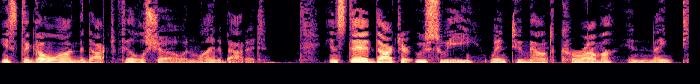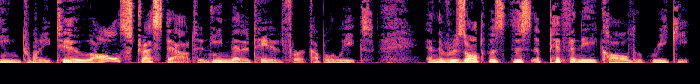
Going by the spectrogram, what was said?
is to go on the Dr. Phil show and whine about it. Instead, Dr. Usui went to Mount Kurama in 1922, all stressed out, and he meditated for a couple of weeks. And the result was this epiphany called Reiki.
